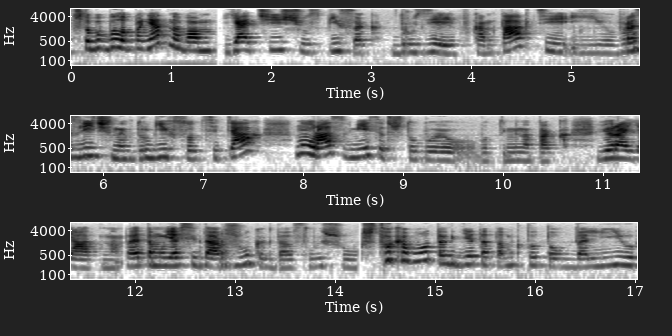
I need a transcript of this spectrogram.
чтобы было понятно вам, я чищу список друзей ВКонтакте и в различных других соцсетях, ну, раз в месяц, чтобы вот именно так вероятно. Поэтому я всегда ржу, когда слышу, что кого-то где-то там кто-то удалил,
